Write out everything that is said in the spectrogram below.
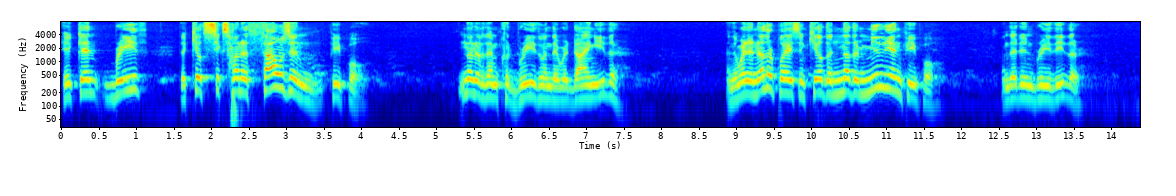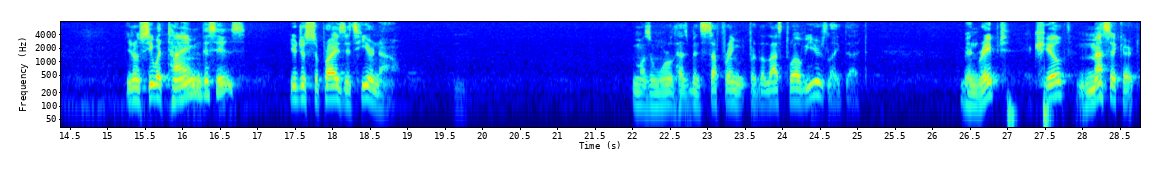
he can't breathe, they killed 600,000 people. None of them could breathe when they were dying either. And they went another place and killed another million people and they didn't breathe either. You don't see what time this is? You're just surprised it's here now. The Muslim world has been suffering for the last 12 years like that. Been raped, killed, massacred.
